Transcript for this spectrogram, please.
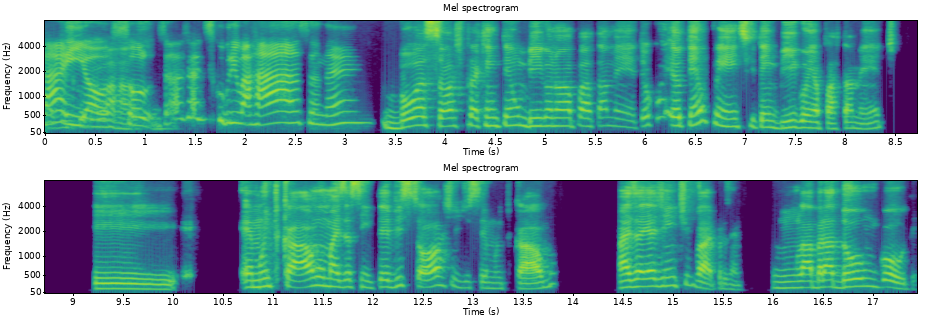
Tá aí, ó. solo- já, já descobriu a raça, né? Boa sorte para quem tem um Beagle no apartamento. Eu, eu tenho clientes que têm Beagle em apartamento e é muito calmo, mas assim, teve sorte de ser muito calmo. Mas aí a gente vai, por exemplo, um labrador, um golden,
